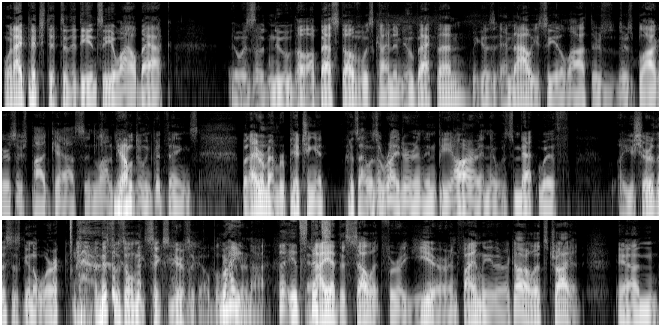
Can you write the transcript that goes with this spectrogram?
when I pitched it to the D&C a while back, it was a new, a best of was kind of new back then because, and now you see it a lot. There's there's bloggers, there's podcasts, and a lot of people Yep. doing good things. But I remember pitching it because I was a writer in NPR, and it was met with, "Are you sure this is going to work?" And this was only six years ago, believe Right. it or not. It's And I had to sell it for a year, and finally they're like, "Oh, let's try it." And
